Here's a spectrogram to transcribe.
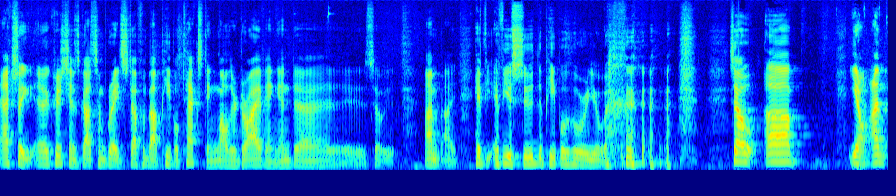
actually, uh, Christian's got some great stuff about people texting while they're driving, and uh, so I, have, have you sued the people who are you? so uh, you know, I'm.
